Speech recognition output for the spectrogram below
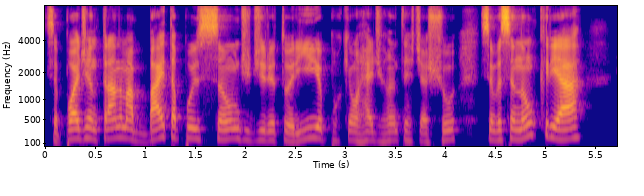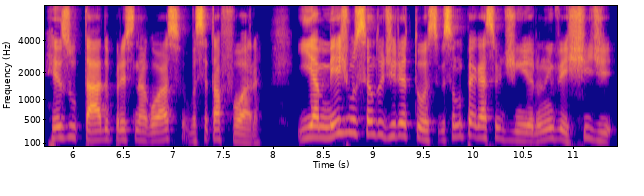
Você pode entrar numa baita posição de diretoria porque um headhunter te achou. Se você não criar resultado para esse negócio, você está fora. E é mesmo sendo diretor, se você não pegar seu dinheiro, não investir de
